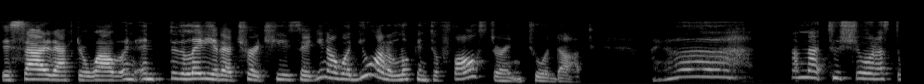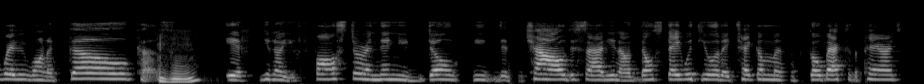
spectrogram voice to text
Decided after a while, and, and to the lady at our church, she said, "You know what? You ought to look into fostering to adopt." I, uh, I'm not too sure that's the way we want to go because mm-hmm if you know you foster and then you don't you, the child decide you know don't stay with you or they take them and go back to the parents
